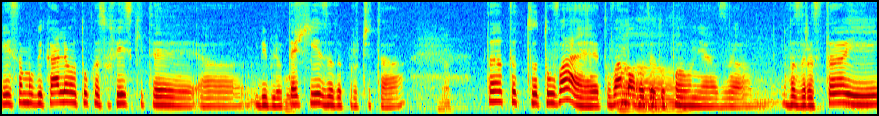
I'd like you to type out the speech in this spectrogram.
И съм обикаляла тук Софийските а, библиотеки, за да прочета. Та, та, та, това е, това А. мога да допълня за възрастта и,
